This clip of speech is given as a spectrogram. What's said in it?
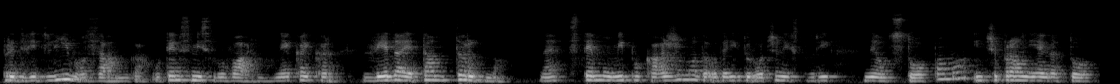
predvidljivo za njega, v tem smislu varno, nekaj, kar ve, da je tam trdno. Ne? S tem mu mi pokažemo, da od enih določenih stvari ne odstopamo, in čeprav njega to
